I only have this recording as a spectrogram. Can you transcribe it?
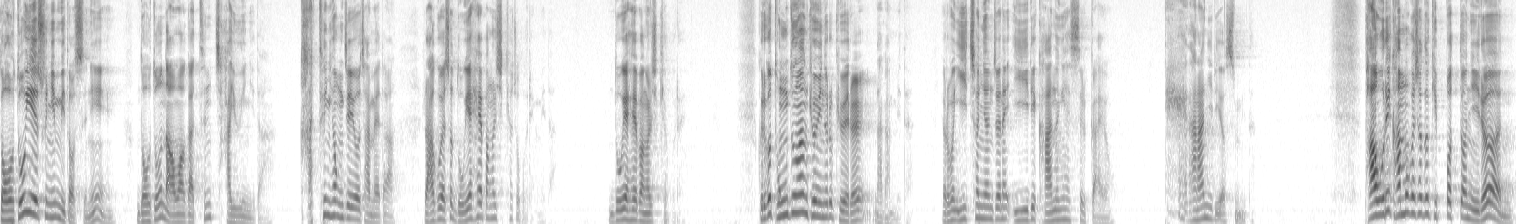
너도 예수님 믿었으니 너도 나와 같은 자유인이다. 같은 형제요 자매다. 라고 해서 노예 해방을 시켜줘 버립니다. 노예 해방을 시켜버려요. 그리고 동등한 교인으로 교회를 나갑니다. 여러분 2000년 전에 이 일이 가능했을까요? 대단한 일이었습니다. 바울이 감옥에서도 기뻤던 일은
